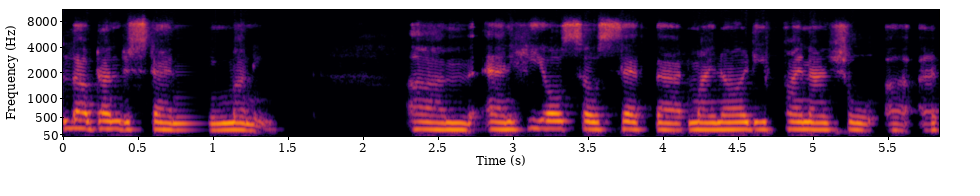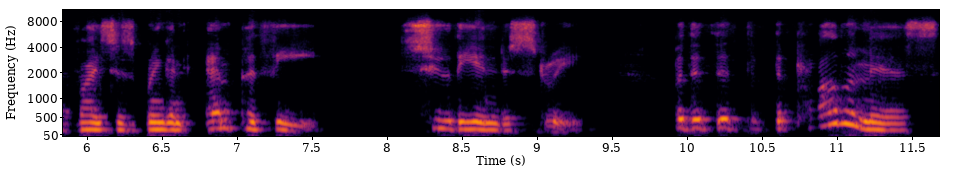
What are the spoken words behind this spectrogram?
loved understanding money um, and he also said that minority financial uh, advisors bring an empathy to the industry but the, the, the problem is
